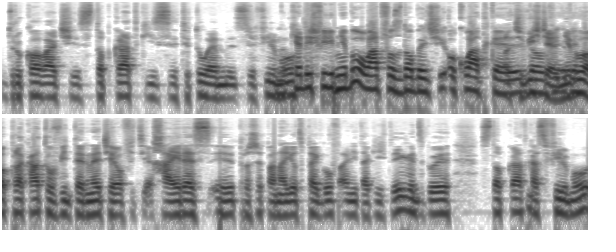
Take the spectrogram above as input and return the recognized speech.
drukować stop klatki z tytułem z filmu. No, kiedyś Filip nie było łatwo zdobyć okładkę. Oczywiście, do... nie było plakatów w internecie oficjalnie, HRS, y, proszę pana, JPEGów, ani takich tych, więc były stop klatka z filmu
